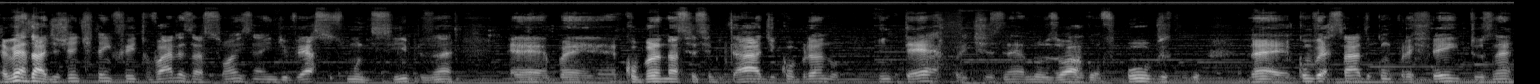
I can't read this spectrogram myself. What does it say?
É verdade, a gente tem feito várias ações né, em diversos municípios, né? É, é, cobrando acessibilidade, cobrando intérpretes né, nos órgãos públicos, né, conversado com prefeitos né,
